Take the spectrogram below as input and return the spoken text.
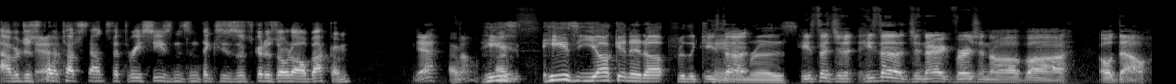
Averages Yeah. four touchdowns for three seasons and thinks he's as good as Odell Beckham. Yeah, I- no, He's he's yucking it up for the He's the- cameras. He's the ge- he's the generic version of uh, Odell,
